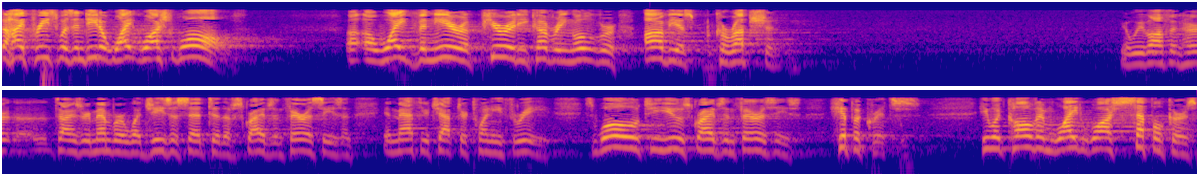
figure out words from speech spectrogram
The high priest was indeed a whitewashed wall, a, a white veneer of purity covering over obvious corruption. You know, we've often heard, uh, times remember what Jesus said to the scribes and Pharisees in, in Matthew chapter 23. Says, Woe to you, scribes and Pharisees! hypocrites. He would call them whitewashed sepulchres,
